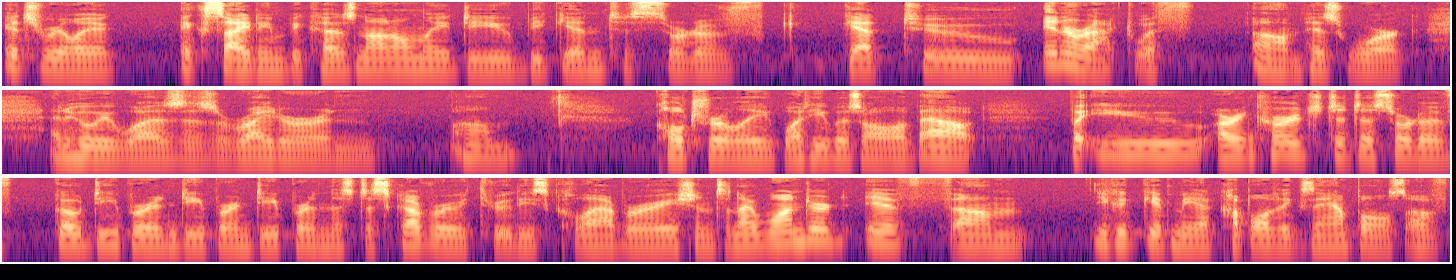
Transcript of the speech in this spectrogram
it's really exciting because not only do you begin to sort of get to interact with um, his work and who he was as a writer and um, culturally what he was all about, but you are encouraged to just sort of go deeper and deeper and deeper in this discovery through these collaborations. And I wondered if um, you could give me a couple of examples of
